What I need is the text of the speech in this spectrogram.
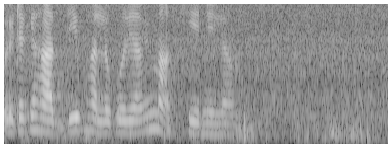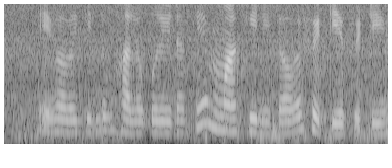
ওইটাকে হাত দিয়ে ভালো করে আমি মাখিয়ে নিলাম। এইভাবে কিন্তু ভালো করে এটাকে মাখিয়ে নিতে হবে ফেটিয়ে ফেটিয়ে।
